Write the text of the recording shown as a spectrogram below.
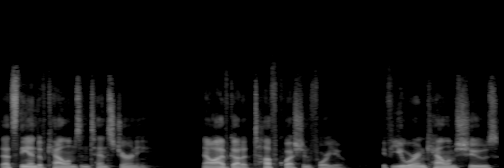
That's the end of Callum's intense journey. Now I've got a tough question for you. If you were in Callum's shoes,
